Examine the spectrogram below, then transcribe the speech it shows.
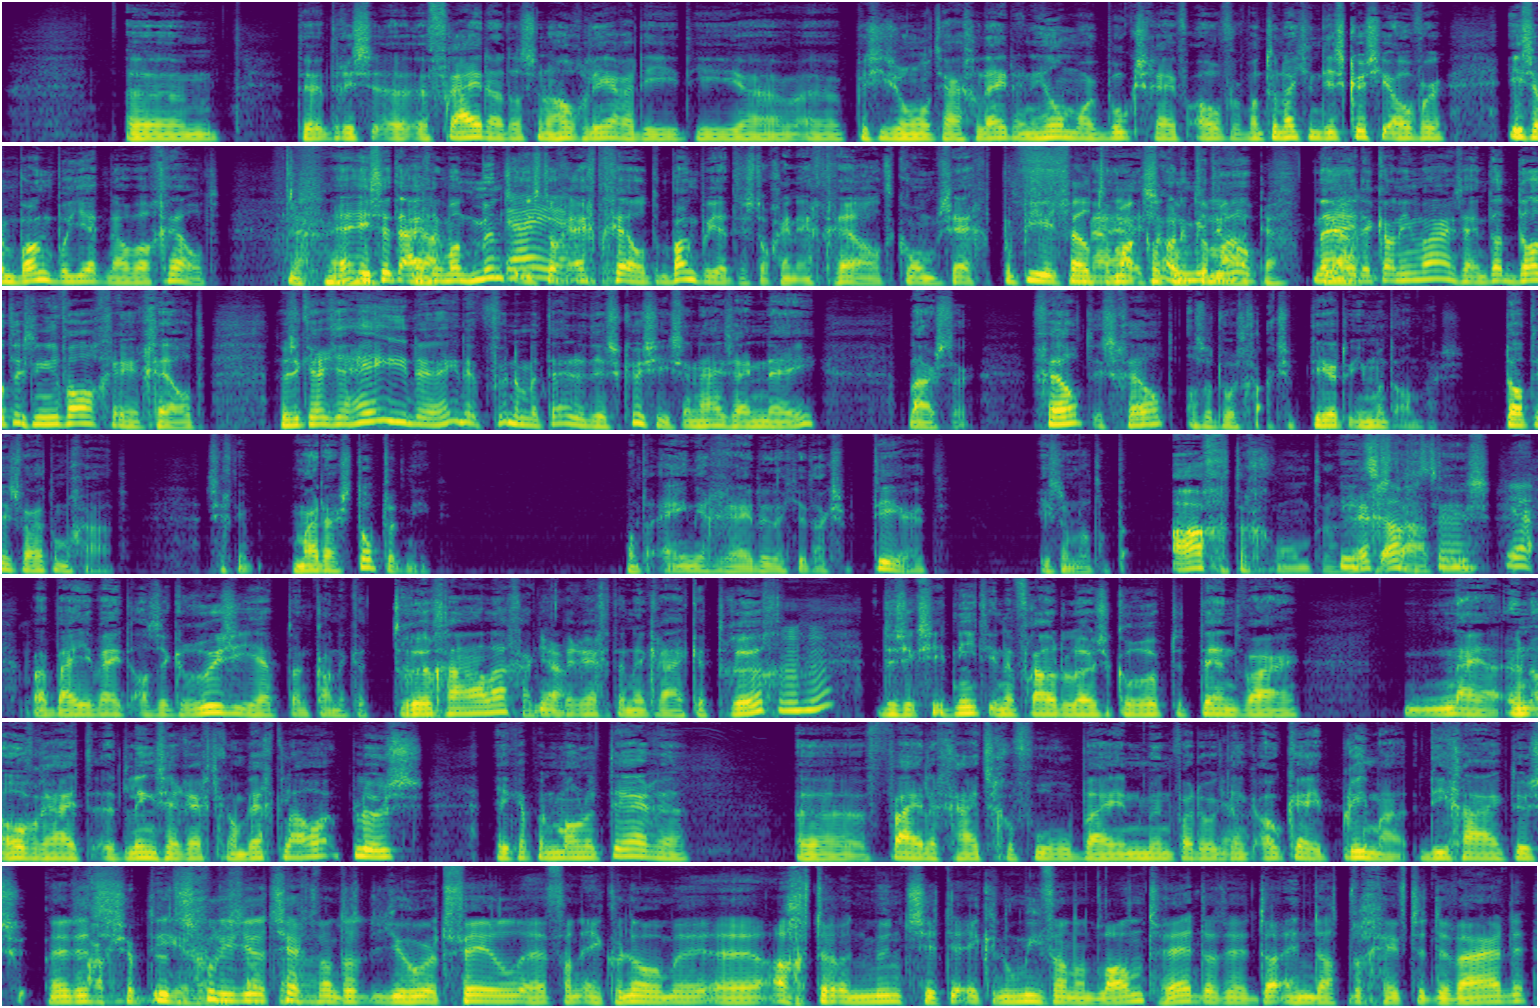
Ehm, er, er is uh, Vrijda, dat is een hoogleraar die, die uh, uh, precies 100 jaar geleden een heel mooi boek schreef over. Want toen had je een discussie over: is een bankbiljet nou wel geld? Ja. He, is het eigenlijk, ja. want munt ja, is toch echt geld? Een bankbiljet is toch geen echt geld? Kom zeg, papiertje. Veel te nee, makkelijk om te maken. Nee, Ja. dat kan niet waar zijn. Dat, dat is in ieder geval geen geld. Dus ik kreeg je hele, hele fundamentele discussies. En hij zei: nee, luister, geld is geld als het wordt geaccepteerd door iemand anders. Dat is waar het om gaat. Zegt hij, maar daar stopt het niet. Want de enige reden dat je het accepteert, is omdat op de achtergrond een Iets rechtsstaat achter, is. ja. Waarbij je weet, als ik ruzie heb, dan kan ik het terughalen. Ga ik Ja. naar de rechter en dan krijg ik het terug. Mhm. Dus ik zit niet in een fraudeleuze, corrupte tent waar nou ja, een overheid het links en rechts kan wegklauwen. Plus, ik heb een monetaire eh, veiligheidsgevoel bij een munt, waardoor ik denk, oké, prima, die ga ik dus Nee, dat, is, accepteren. dat is goed dat je dat Dus zegt, want dat, je hoort veel eh, van economen. eh, achter een munt zit de economie van een land. Hè, dat, eh, dat- en dat geeft het de waarde.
